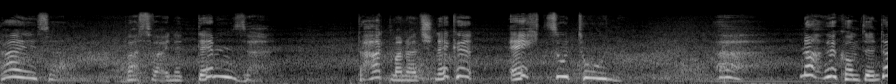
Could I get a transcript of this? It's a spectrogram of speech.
Scheiße. Was für eine Dämse. Da hat man als Schnecke echt zu tun. Ah, Na, wer kommt denn da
